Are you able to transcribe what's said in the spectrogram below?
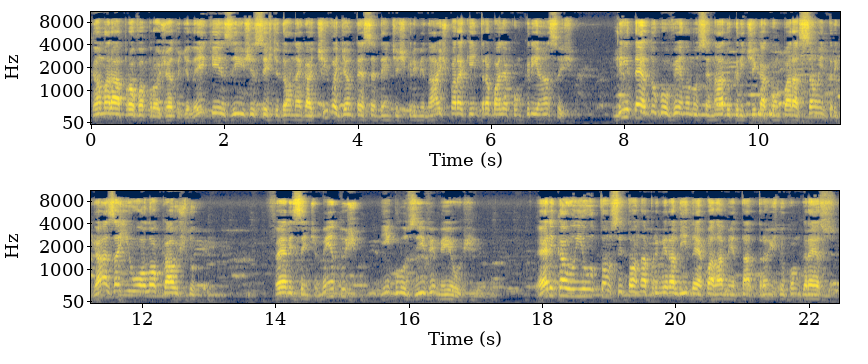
Câmara aprova projeto de lei que exige certidão negativa de antecedentes criminais para quem trabalha com crianças. Líder do governo no Senado critica a comparação entre Gaza e o Holocausto. Fere sentimentos, inclusive meus. Érica Wilton se torna a primeira líder parlamentar trans do Congresso.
